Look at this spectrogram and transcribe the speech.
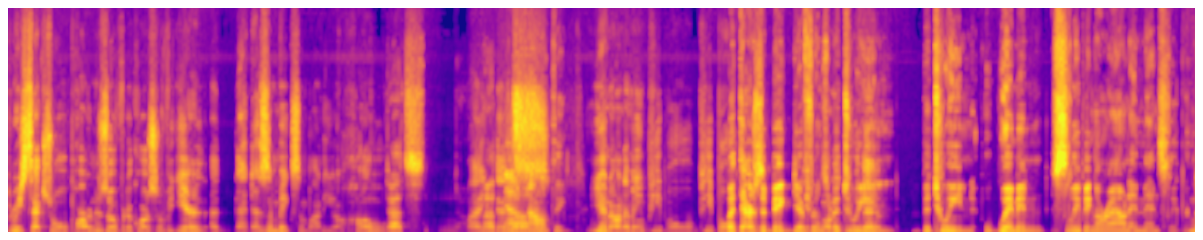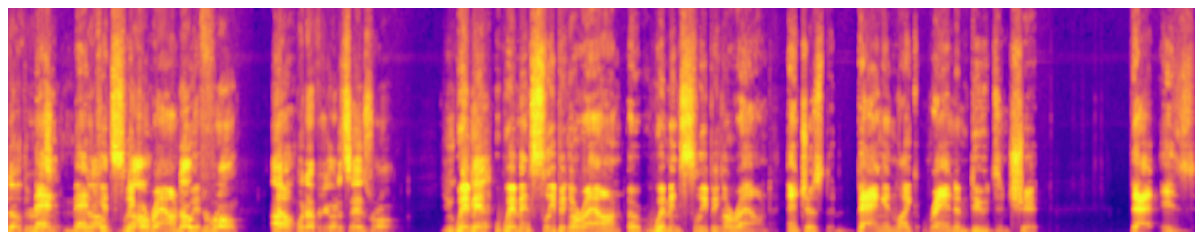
three sexual partners over the course of a year. That, that doesn't make somebody a hoe. That's no. Like, that's, that's- I don't think. you know what I mean? People, people. But there's a big difference between between women sleeping around and men sleeping. no, around. there men isn't. men No, could sleep no, around. No, with, you're wrong. No. don't, whatever you're going to say is wrong. You Women can't- women sleeping around, uh, women sleeping around and just banging like random dudes and shit. That is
